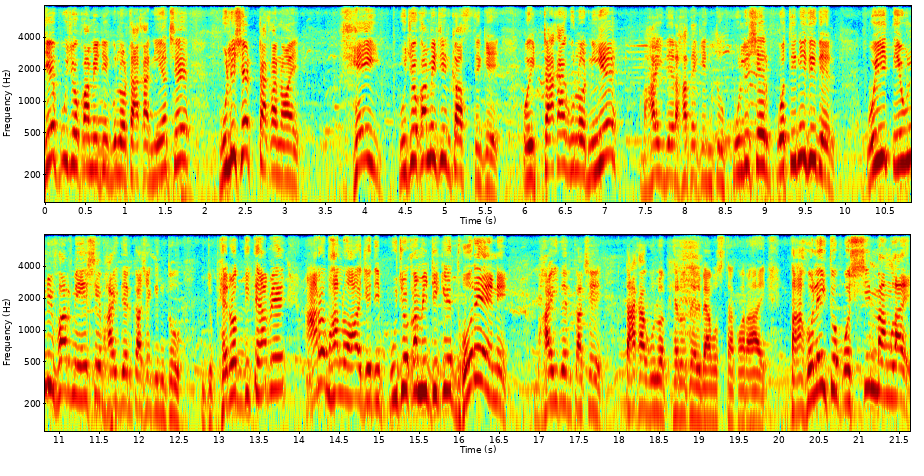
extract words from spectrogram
যে পুজো কমিটিগুলো টাকা নিয়েছে, পুলিশের টাকা নয়, সেই পুজো কমিটির কাছ থেকে ওই টাকাগুলো নিয়ে ভাইদের হাতে কিন্তু পুলিশের প্রতিনিধিদের উইথ ইউনিফর্মে এসে ভাইদের কাছে কিন্তু ফেরত দিতে হবে। আরও ভালো হয় যদি পুজো কমিটিকে ধরে এনে ভাইদের কাছে টাকাগুলো ফেরতের ব্যবস্থা করা হয়। তাহলেই তো পশ্চিমবাংলায়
